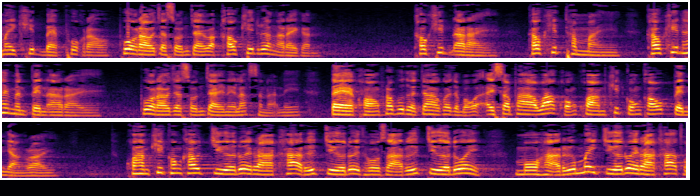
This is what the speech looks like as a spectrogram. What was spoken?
ไม่คิดแบบพวกเรา พวกเราจะสนใจว่าเขาคิดเรื่องอะไรกัน เขาคิดอะไร เขาคิดทำไม เขาคิดให้มันเป็นอะไร พวกเราจะสนใจในลักษณะนี้ แต่ของพระพุทธเจ้าก็จะบอกว่าไอสภาวะของความคิดของเขาเป็นอย่างไร ความคิดของเขาเจือด้วยราคะ หรือเจือด้วยโทสะหรือเจือด้วยโมหะหรือไม่เจือด้วยราคะโท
